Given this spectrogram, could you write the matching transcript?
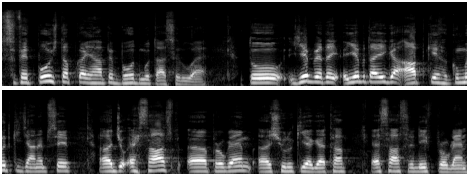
सफ़ेद पोश तबका यहाँ पे बहुत मुतासर हुआ है। तो ये बताइए ये बताइएगा, आपकी हुकूमत की जानब से जो एहसास प्रोग्राम शुरू किया गया था, एहसास रिलीफ प्रोग्राम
